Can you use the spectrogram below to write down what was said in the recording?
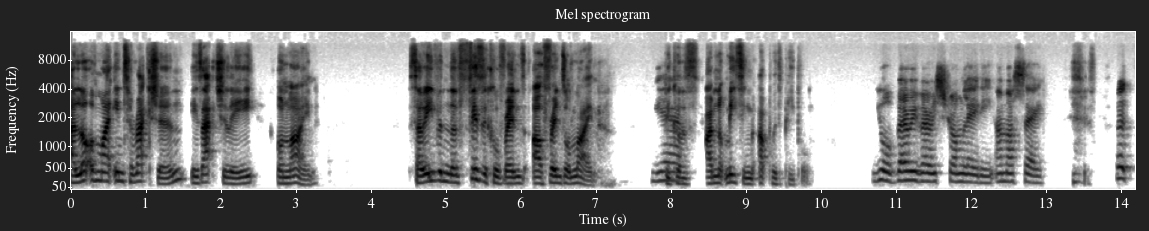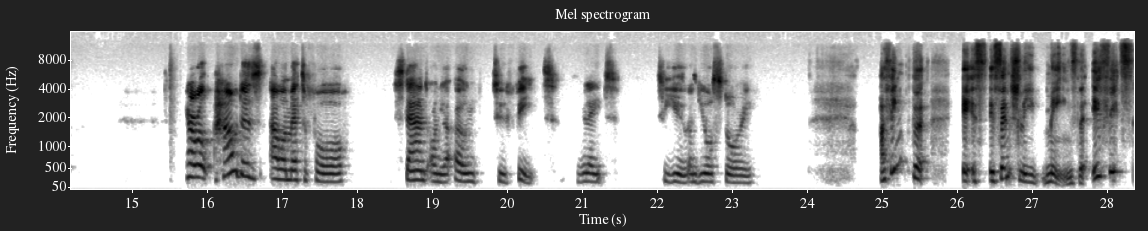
a lot of my interaction is actually online. So even the physical friends are friends online yeah. because i'm not meeting up with people. You're a very very strong lady i must say. But carole how does our metaphor stand on your own two feet relate to you and your story I think that it essentially means that if it's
